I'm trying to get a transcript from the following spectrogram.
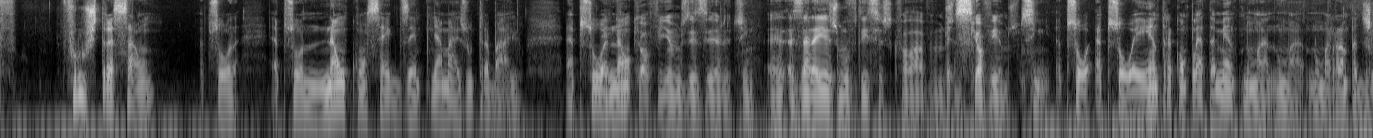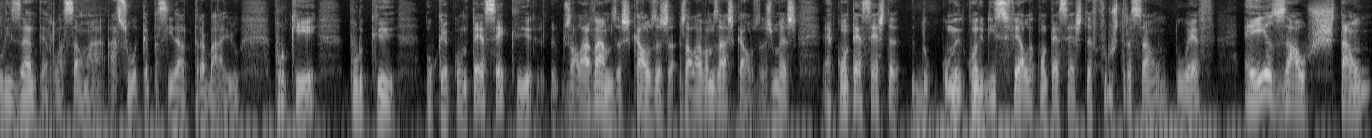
frustração, a pessoa, a pessoa não consegue desempenhar mais o trabalho, a pessoa é não... que ouvíamos dizer, sim. as areias movediças que falávamos, sim, que ouvíamos. Sim, a pessoa, a pessoa entra completamente numa, numa, numa rampa deslizante em relação à, à sua capacidade de trabalho. Porquê? Porque o que acontece é que, já lá vamos, as causas, já lá vamos às causas, mas acontece esta, como, quando eu disse fel, acontece esta frustração do F, a exaustão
